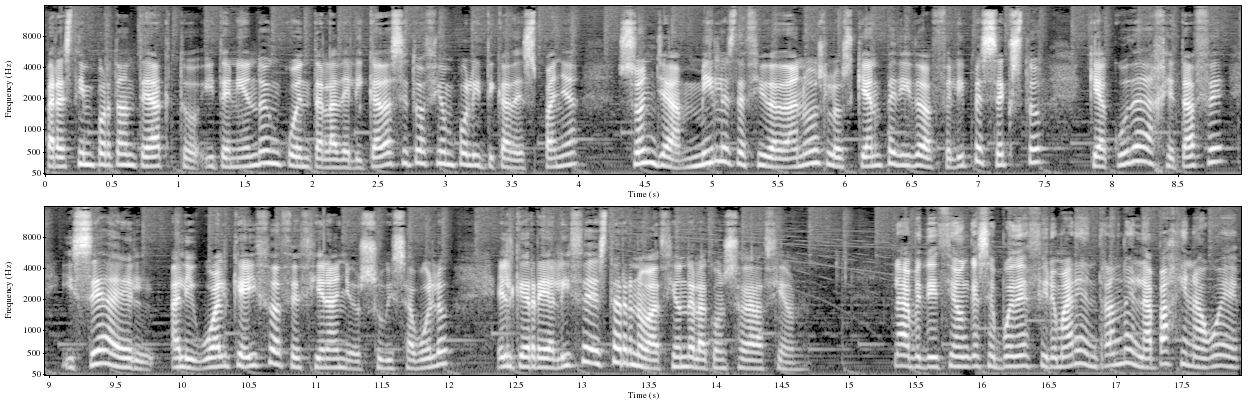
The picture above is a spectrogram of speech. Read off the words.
Para este importante acto y teniendo en cuenta la delicada situación política de España, son ya miles de ciudadanos los que han pedido a Felipe VI que acuda a Getafe y sea él, al igual que hizo hace 100 años su bisabuelo, el que realice esta renovación de la consagración. La petición que se puede firmar entrando en la página web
